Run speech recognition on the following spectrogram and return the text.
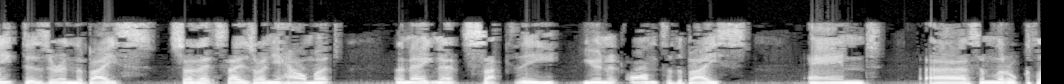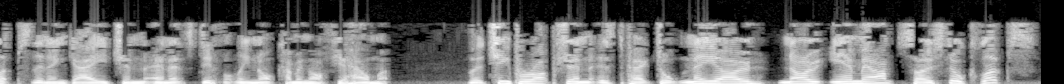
connectors are in the base, so that stays on your helmet. The magnets suck the unit onto the base, and uh, some little clips that engage, and, and it's definitely not coming off your helmet. The cheaper option is the PackTalk Neo, no Air Mount, so still clips,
